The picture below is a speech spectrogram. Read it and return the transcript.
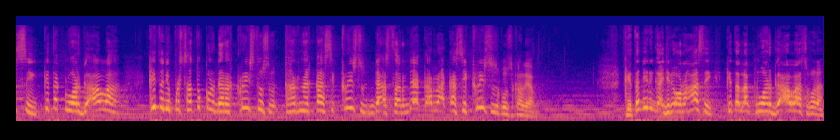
asing, kita keluarga Allah. Kita dipersatukan oleh darah Kristus karena kasih Kristus. Dasarnya karena kasih Kristus sekalian. Kita jadi nggak jadi orang asing, kita adalah keluarga Allah saudara.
